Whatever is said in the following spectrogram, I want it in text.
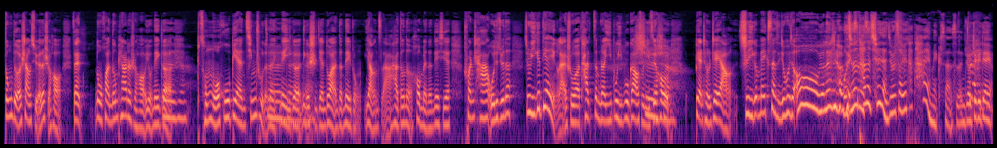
东德上学的时候，在弄幻灯片的时候，有那个从模糊变清楚的那那一个那个时间段的那种样子啊，还有等等后面的那些穿插，我就觉得就是一个电影来说，他这么着一步一步告诉你，最后变成这样是一个 make sense，你就会觉得哦，原来这样。我觉得他的缺点就是在于他太 make sense 了，你知道这个电影，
